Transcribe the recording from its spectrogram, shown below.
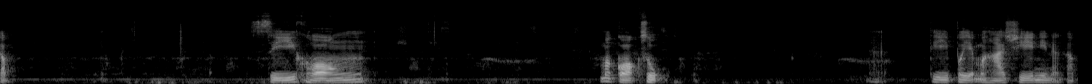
กับ สีของมะกอกสุกที่พระยมหาชีนี่นะครับ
